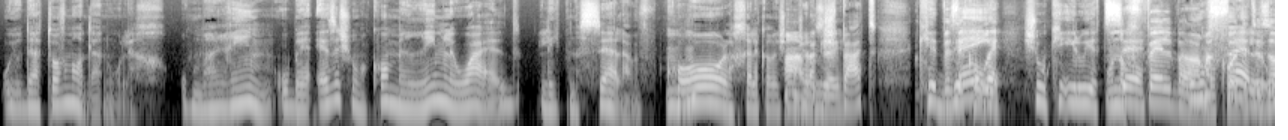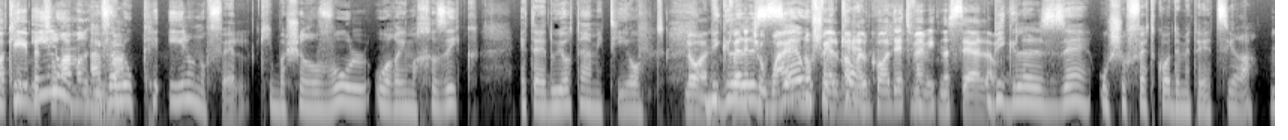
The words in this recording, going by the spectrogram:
הוא יודע טוב מאוד לאן הוא הולך. הוא מרים, הוא באיזשהו מקום מרים לווילד להתנשא עליו. אמ-המ. כל החלק הראשון אה, אה, של וזה... המשפט, כדי וזה קורה. שהוא כאילו יצא. הוא נופל במלכודת הזאת כאילו, בצורה מרהיבה. אבל הוא כאילו נופל, כי בשרוול הוא הרי מחזיק את העדויות האמיתיות. לא, אני מתכוונת שוויילד נופל ש... במלכודת כן. ומתנשא עליו. בגלל זה הוא שופט קודם את היצירה. Mm-hmm.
